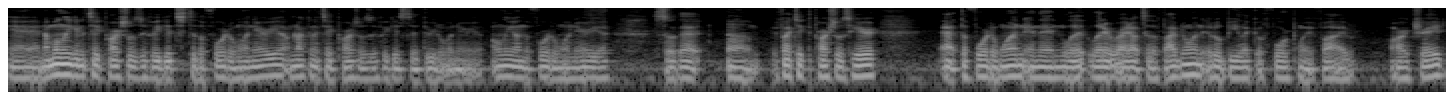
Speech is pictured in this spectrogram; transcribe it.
And I'm only going to take partials if it gets to the 4 to 1 area. I'm not going to take partials if it gets to the 3 to 1 area. Only on the 4 to 1 area. So that um, if I take the partials here at the 4 to 1 and then let, let it ride out to the 5 to 1, it'll be like a 4.5 R trade.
